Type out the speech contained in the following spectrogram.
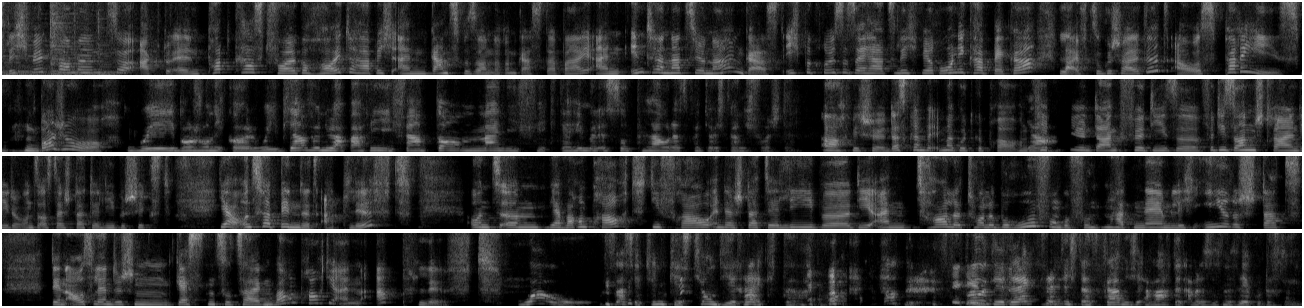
Herzlich willkommen zur aktuellen Podcast-Folge. Heute habe ich einen ganz besonderen Gast dabei, einen internationalen Gast. Ich begrüße sehr herzlich Veronika Becker, live zugeschaltet aus Paris. Bonjour. Oui, bonjour Nicole. Oui, bienvenue à Paris. Il fait un temps magnifique. Der Himmel ist so blau, das könnt ihr euch gar nicht vorstellen. Ach, wie schön. Das können wir immer gut gebrauchen. Ja. Vielen, vielen Dank für diese, für die Sonnenstrahlen, die du uns aus der Stadt der Liebe schickst. Ja, uns verbindet Uplift. Und ähm, ja, warum braucht die Frau in der Stadt der Liebe, die eine tolle, tolle Berufung gefunden hat, nämlich ihre Stadt den ausländischen Gästen zu zeigen, warum braucht die einen Uplift? Wow, ça c'est une question directe. so direkt hätte ich das gar nicht erwartet, aber das ist eine sehr gute Frage.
